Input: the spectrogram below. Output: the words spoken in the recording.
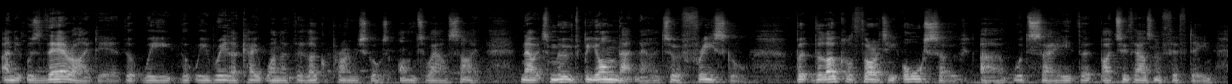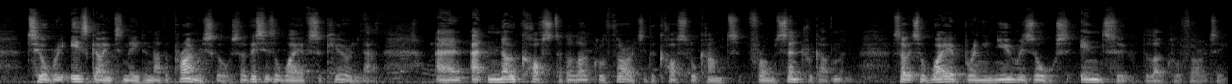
and it was their idea that we that we relocate one of the local primary schools onto our site. Now it's moved beyond that now into a free school, but the local authority also uh, would say that by 2015 Tilbury is going to need another primary school. So this is a way of securing that. And at no cost to the local authority, the cost will come from central government. So it's a way of bringing new resource into the local authority.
